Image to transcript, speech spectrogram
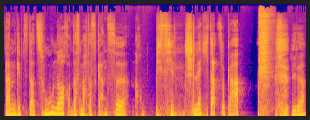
dann gibt es dazu noch, und das macht das Ganze noch ein bisschen schlechter sogar, wieder,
